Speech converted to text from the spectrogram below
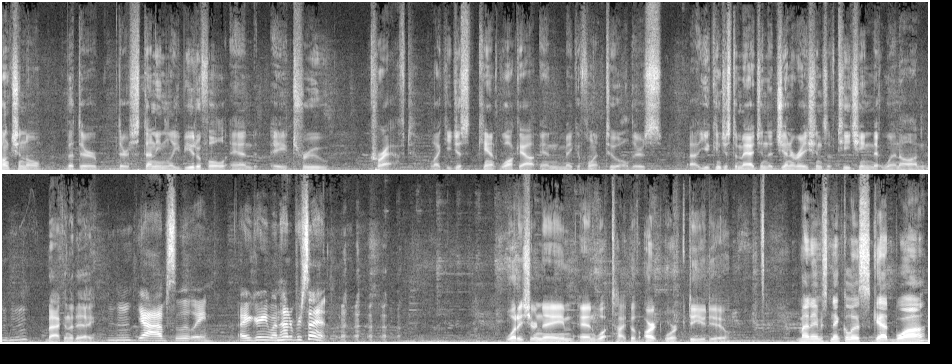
functional, but they're they're stunningly beautiful and a true craft. Like you just can't walk out and make a flint tool. There's uh, you can just imagine the generations of teaching that went on mm-hmm. back in the day. Mm-hmm. Yeah, absolutely. I agree 100%. what is your name and what type of artwork do you do? My name is Nicholas Gadbois,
